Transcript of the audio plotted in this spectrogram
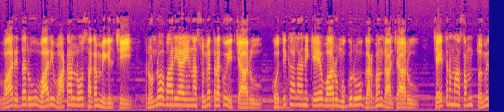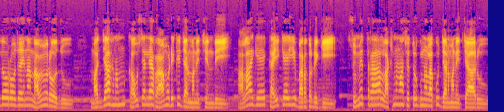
వారిద్దరూ వారి వాటాల్లో సగం మిగిల్చి రెండో భార్య అయిన సుమిత్రకు ఇచ్చారు. కొద్ది కాలానికే వారు ముగ్గురు గర్భం దాల్చారు. చైత్రమాసం తొమ్మిదో రోజైన నవమి రోజు మధ్యాహ్నం కౌశల్య రాముడికి జన్మనిచ్చింది. అలాగే కైకేయి భరతుడికి. సుమిత్ర లక్ష్మణ శత్రుఘ్నులకు జన్మనిచ్చారు.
